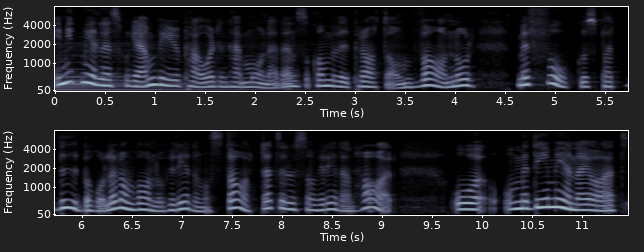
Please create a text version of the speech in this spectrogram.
I mitt medlemsprogram BU Power den här månaden så kommer vi prata om vanor med fokus på att bibehålla de vanor vi redan har startat eller som vi redan har. Och, och med det menar jag att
